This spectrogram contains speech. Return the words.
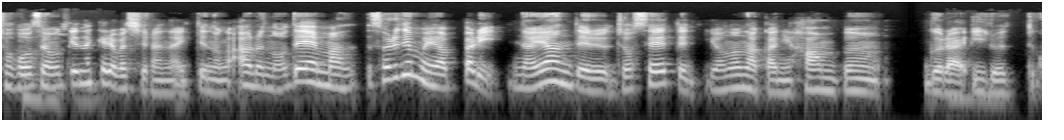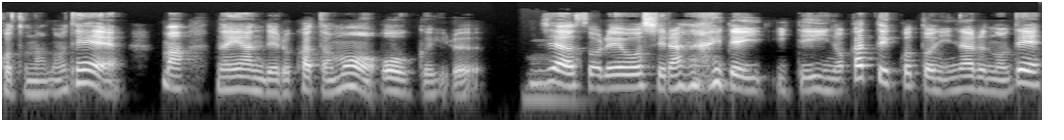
処方箋を受けなければ知らないっていうのがあるので、まあ、それでもやっぱり悩んでる女性って世の中に半分ぐらいいるってことなので、まあ、悩んでる方も多くいる。じゃあ、それを知らないでいていいのかっていうことになるので、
